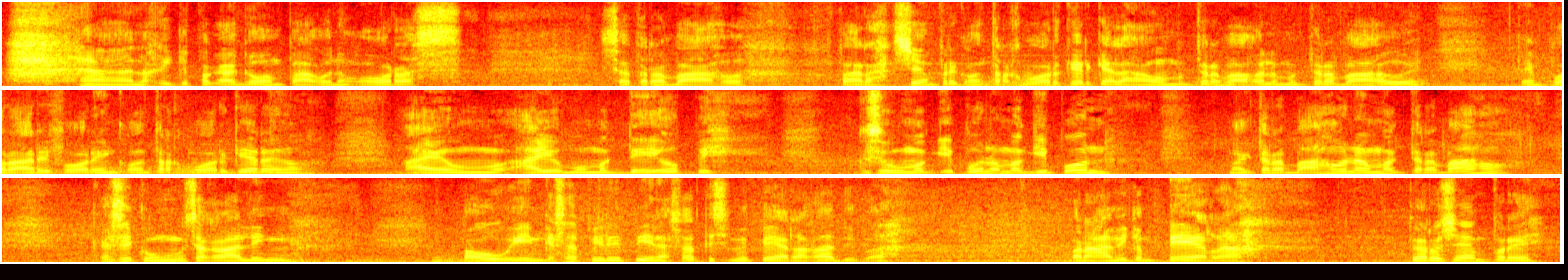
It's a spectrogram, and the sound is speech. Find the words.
ah, nakikipag-agawan pa ako ng oras sa trabaho. Para syempre contract worker, kailangan mo magtrabaho na magtrabaho eh. Temporary foreign contract worker, ano? Ayaw, mo- ayaw mo mag-day off eh. Gusto mo mag-ipon o mag-ipon. Magtrabaho ng magtrabaho. Kasi kung sakaling pauwiin ka sa Pilipinas, at least may pera ka, di ba? Marami kang pera. Pero syempre,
